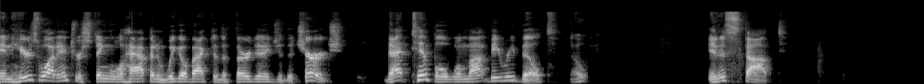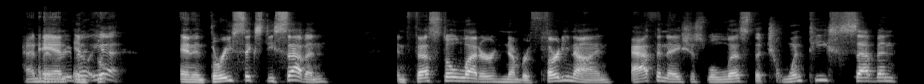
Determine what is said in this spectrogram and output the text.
And here's what interesting will happen. We go back to the third age of the church. That temple will not be rebuilt. Nope. It is stopped. Hadn't been rebuilt th- yet. And in 367, in festal letter number 39, Athanasius will list the 27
